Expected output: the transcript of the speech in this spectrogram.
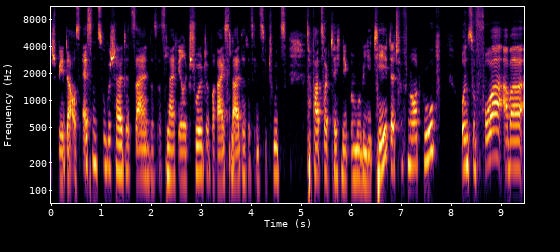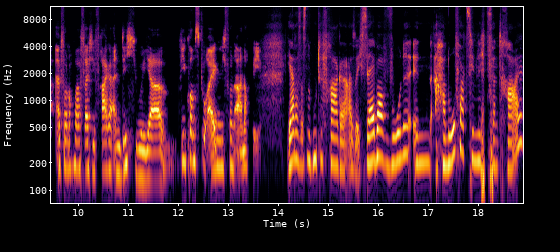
später aus Essen zugeschaltet sein. Das ist live Erik Schulte, Bereichsleiter des Instituts Fahrzeugtechnik und Mobilität der TÜV Nord Group. Und zuvor aber einfach nochmal vielleicht die Frage an dich, Julia. Wie kommst du eigentlich von A nach B? Ja, das ist eine gute Frage. Also ich selber wohne in Hannover ziemlich zentral,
